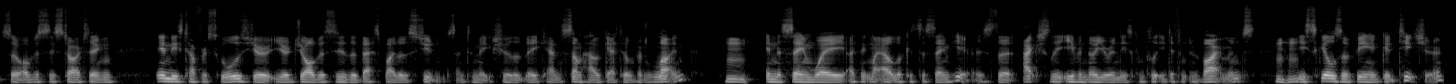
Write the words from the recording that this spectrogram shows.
so obviously starting in these tougher schools your your job is to do the best by those students and to make sure that they can somehow get over the line Hmm. In the same way, I think my outlook is the same here is that actually, even though you're in these completely different environments, mm-hmm. these skills of being a good teacher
